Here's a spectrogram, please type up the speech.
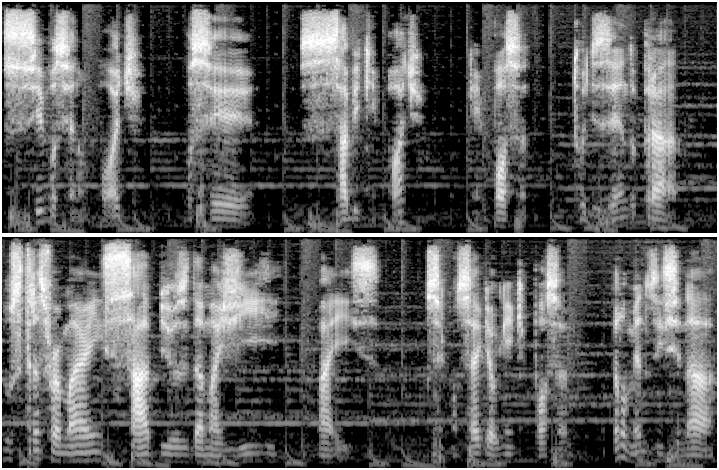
Se você não pode, você sabe quem pode? Quem possa, tô dizendo para nos transformar em sábios da magia, mas você consegue alguém que possa pelo menos ensinar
